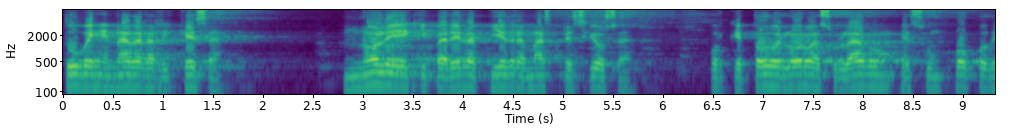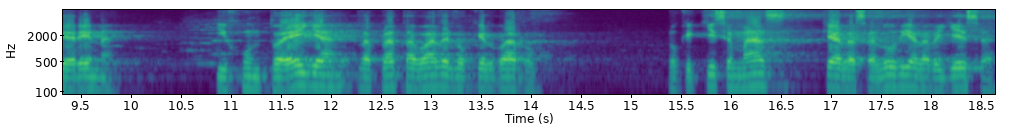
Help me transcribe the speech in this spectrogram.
tuve en nada la riqueza, no le equiparé la piedra más preciosa, porque todo el oro a su lado es un poco de arena, y junto a ella la plata vale lo que el barro. Lo que quise más que a la salud y a la belleza,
